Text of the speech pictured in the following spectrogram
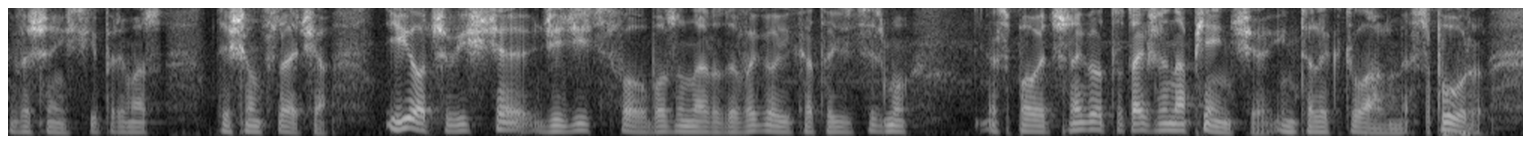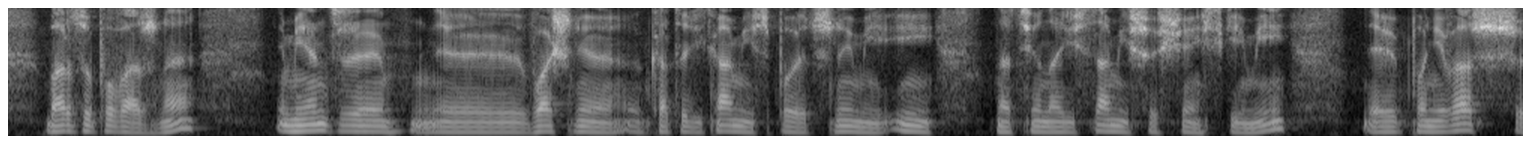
Wyszyński, prymas tysiąclecia. I oczywiście dziedzictwo obozu narodowego i katolicyzmu społecznego to także napięcie intelektualne, spór bardzo poważny między e, właśnie katolikami społecznymi i nacjonalistami chrześcijańskimi, e, ponieważ e,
